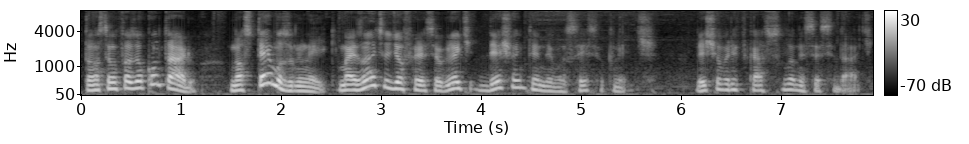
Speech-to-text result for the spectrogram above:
Então nós temos que fazer o contrário. Nós temos o Green Lake, mas antes de oferecer o Green Lake, deixa eu entender você, seu cliente. Deixa eu verificar a sua necessidade.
